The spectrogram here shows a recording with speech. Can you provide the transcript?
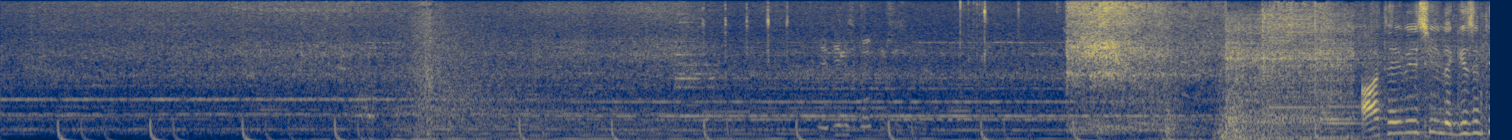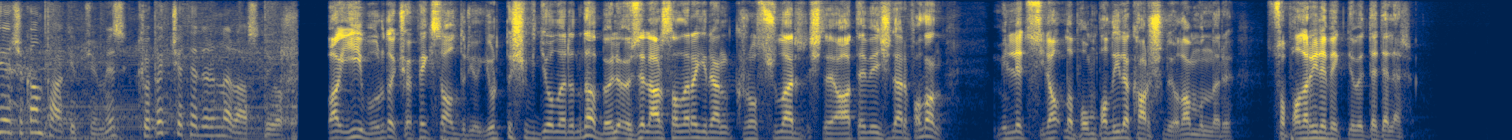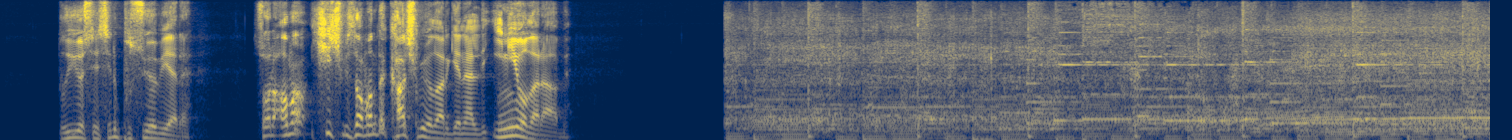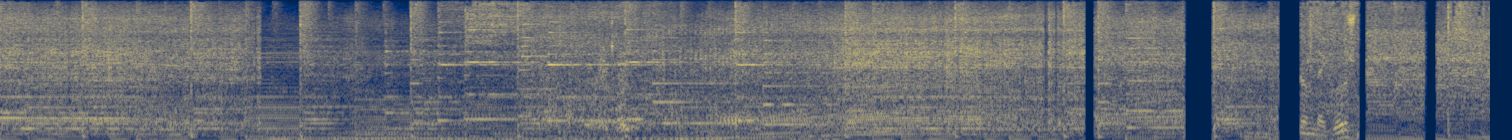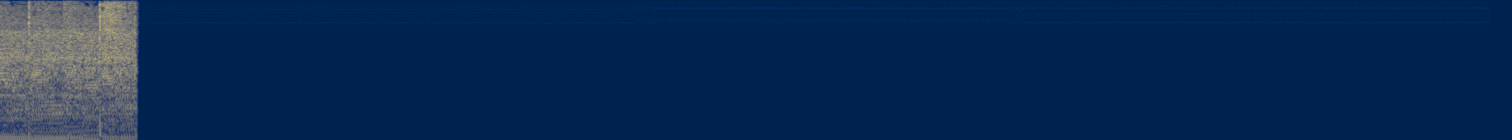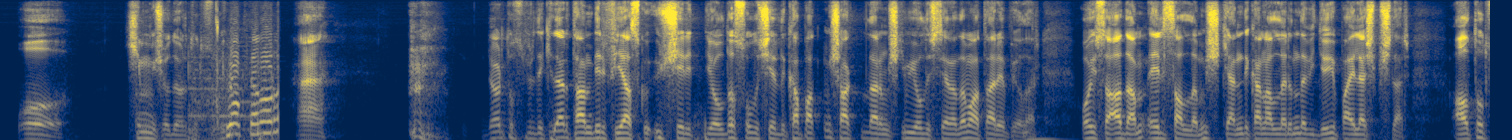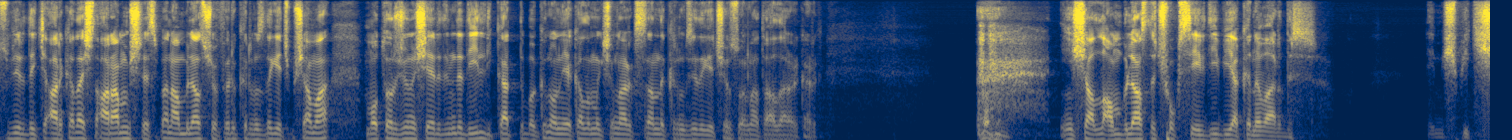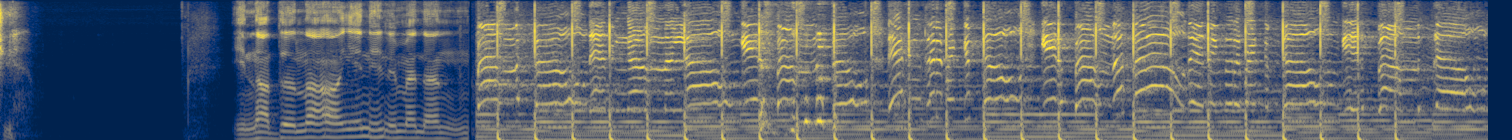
ATV'siyle gezintiye çıkan takipçimiz köpek çetelerine rastlıyor. Bak iyi burada köpek saldırıyor. Yurt dışı videolarında böyle özel arsalara giren crossçular işte ATV'ciler falan millet silahla pompalıyla karşılıyor lan bunları. Sopalarıyla bekliyor dedeler. Duyuyor sesini pusuyor bir yere. Sonra ama hiçbir zaman da kaçmıyorlar genelde. iniyorlar abi. Görüş Oo. Kimmiş o 431? Yok sen orada Ha. 4.31'dekiler tam bir fiyasko. 3 şeritli yolda sol şeridi kapatmış haklılarmış gibi yol isteyen adama atar yapıyorlar. Oysa adam el sallamış kendi kanallarında videoyu paylaşmışlar. 6.31'deki arkadaş da aranmış resmen ambulans şoförü kırmızıda geçmiş ama motorcunun şeridinde değil dikkatli bakın onu yakalamak için arkasından da kırmızıya da geçiyor sonra hatalar arka arka. İnşallah ambulansta çok sevdiği bir yakını vardır demiş bir kişi. İnadına yenilmeden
